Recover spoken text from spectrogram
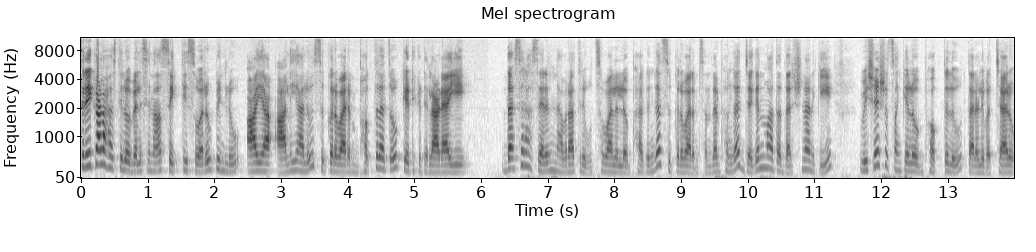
శ్రీకాళహస్తిలో వెలిసిన శక్తి స్వరూపిణులు ఆయా ఆలయాలు శుక్రవారం భక్తులతో కిటకిటలాడాయి. దసరా శరణ్ నవరాత్రి ఉత్సవాలలో భాగంగా శుక్రవారం సందర్భంగా జగన్మాత దర్శనానికి విశేష సంఖ్యలో భక్తులు తరలివచ్చారు.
